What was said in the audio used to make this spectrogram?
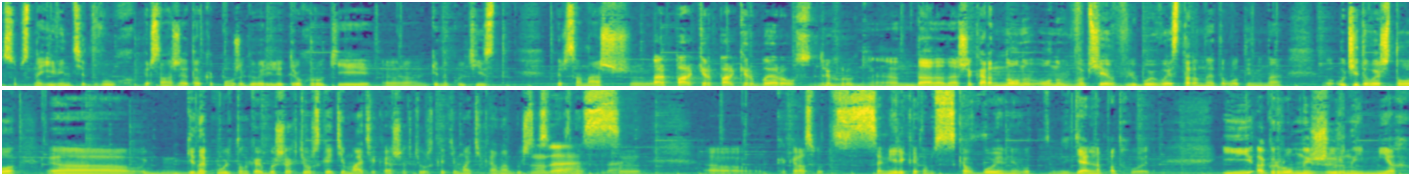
собственно, ивенте двух персонажей. Это, как мы уже говорили, трехрукий э, генокультист, персонаж... Э, Пар Паркер Паркер Бэрроуз, трехрукий. Э, да, да, да, шикарно. Но он, он вообще в любой вестерн, это вот именно... Учитывая, что э, генокульт, он как бы шахтерская тематика, а шахтерская тематика, она обычно ну, связана да, с... Да э, как раз вот с Америкой, там, с ковбоями, вот идеально подходит и огромный жирный мех,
